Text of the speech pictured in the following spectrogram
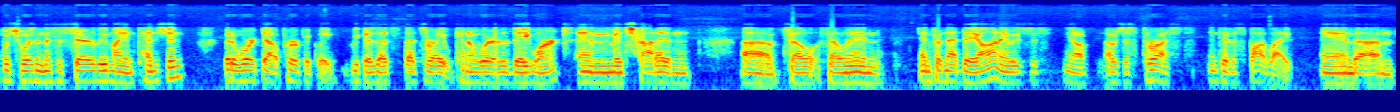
which wasn't necessarily my intention, but it worked out perfectly because that's, that's right kind of where they weren't. And Mitch caught it and, uh, fell, fell in. And from that day on, it was just, you know, I was just thrust into the spotlight and, um,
